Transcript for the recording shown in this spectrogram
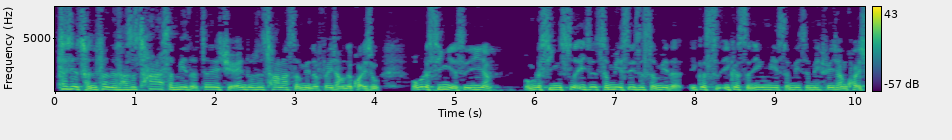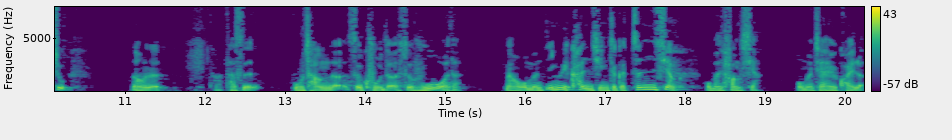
这些成分呢，它是刹那生灭的，这些全都是刹那生灭的，非常的快速。我们的心也是一样，我们的心是一直生灭，是一直生灭的，一个是一个生一个灭，生灭生灭，非常快速。然后呢，它是无常的，是苦的，是无我的。然后我们因为看清这个真相，我们放下，我们才会快乐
